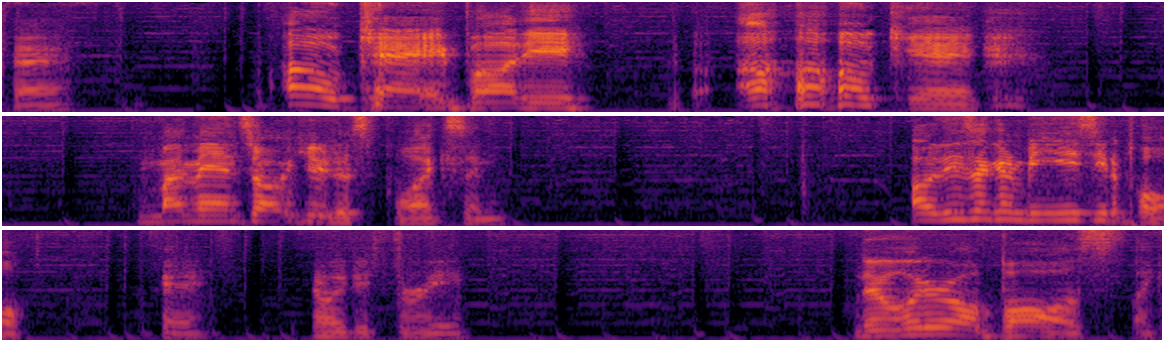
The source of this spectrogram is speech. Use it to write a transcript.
Okay. Okay, buddy. Okay. My man's out here just flexing. Oh, these are gonna be easy to pull. Okay. Can only do three. They're literal balls. Like,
